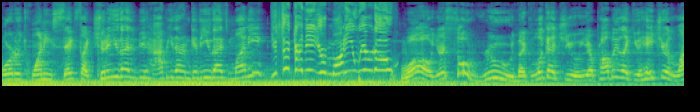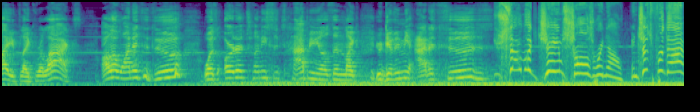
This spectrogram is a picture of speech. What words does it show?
order 26? Like, shouldn't you guys be happy that I'm giving you guys money? You think I need your money, weirdo? Whoa, you're so rude. Like, look at you. You're probably like, you hate your life. Like, relax. All I wanted to do was order 26 Happy Meals and like you're giving me attitude. You sound like James Charles right now. And just for that,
